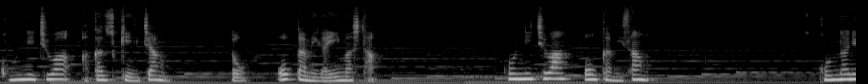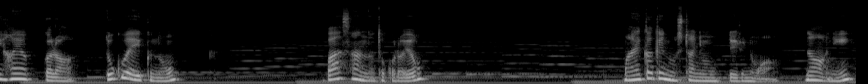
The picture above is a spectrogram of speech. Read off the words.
こんにちは赤ずきんちゃん。と狼が言いました。こんにちは狼さん。こんなに早くからどこへ行くの？ばあさんのところよ。前掛けの下に持っているのは何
